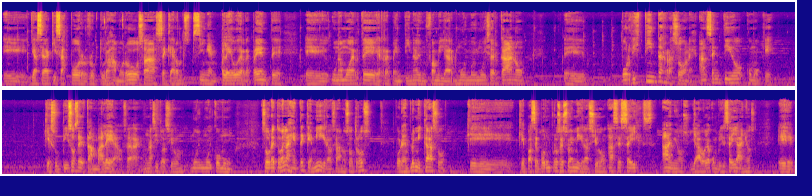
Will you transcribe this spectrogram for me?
eh, ya sea quizás por rupturas amorosas, se quedaron sin empleo de repente, eh, una muerte repentina de un familiar muy, muy, muy cercano, eh, por distintas razones han sentido como que que su piso se tambalea, o sea, es una situación muy muy común, sobre todo en la gente que emigra, o sea, nosotros, por ejemplo, en mi caso, que, que pasé por un proceso de migración hace seis años, ya voy a cumplir seis años, eh,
